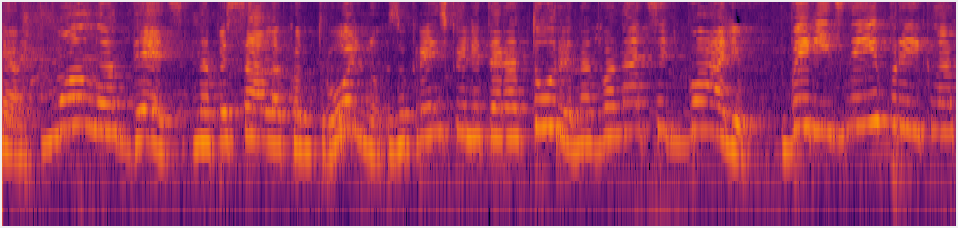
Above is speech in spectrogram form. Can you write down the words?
Надія молодець написала контрольну з української літератури на 12 балів. Беріть з неї приклад.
